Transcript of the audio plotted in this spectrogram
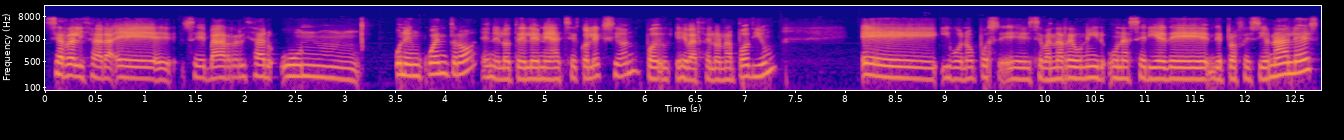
se realizará, eh, se va a realizar un, un encuentro en el Hotel NH Collection, Barcelona Podium. y bueno, pues se van a reunir una serie de, de profesionales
